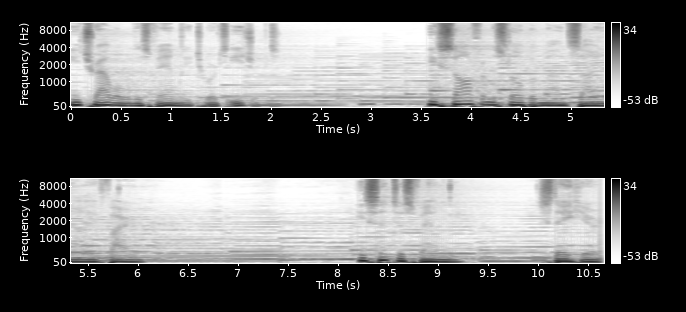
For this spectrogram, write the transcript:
he traveled with his family towards Egypt. He saw from the slope of Mount Sinai a fire. He said to his family, Stay here.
